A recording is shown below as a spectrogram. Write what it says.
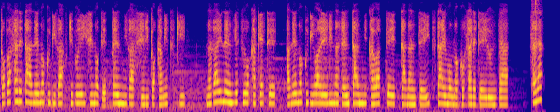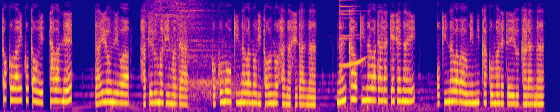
飛ばされた姉の首が淵笛石のてっぺんにがっしりと噛みつき、長い年月をかけて、姉の首は鋭利な先端に変わっていったなんて言い伝えも残されているんだ。さらっと怖いことを言ったわね。第4位は、波照間島だ。ここも沖縄の離島の話だな。なんか沖縄だらけじゃない？沖縄は海に囲まれているからな。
